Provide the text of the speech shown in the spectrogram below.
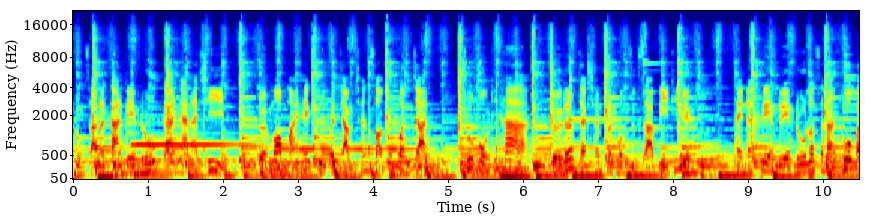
กลุ่มสาระการเรียนรู้การงานอาชีพ โดยมอบหมายให้ครูประจำชั้นสอนทุกวันจันทร์ชั่วโมงที่ 5 โดยเริ่มจากชั้นประถมศึกษาปีที่ 1 ให้นักเรียนเรียนรู้ลักษณะทั่วไป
